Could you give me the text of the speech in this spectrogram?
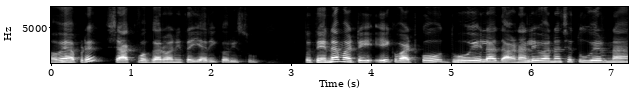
હવે આપણે શાક વઘારવાની તૈયારી કરીશું. તો તેના માટે એક વાટકો ધોયેલા દાણા લેવાના છે તુવેરના.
